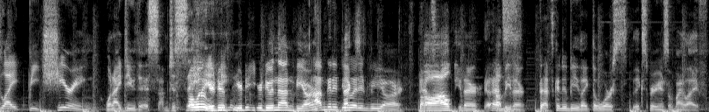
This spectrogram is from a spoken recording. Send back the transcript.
like be cheering when I do this. I'm just saying. Oh wait, you're doing you're, you're doing that in VR? I'm gonna do Next- it in VR. oh, I'll be there. I'll be there. That's gonna be like the worst experience of my life.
